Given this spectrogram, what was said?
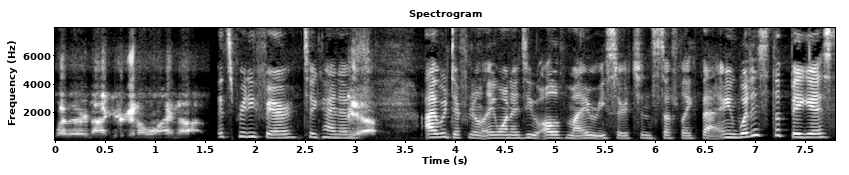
whether or not you're going to line up. It's pretty fair to kind of Yeah. I would definitely want to do all of my research and stuff like that. I mean, what is the biggest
